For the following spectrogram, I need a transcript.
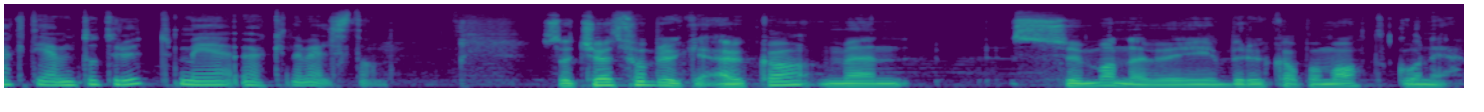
økt jevnt og trutt med økende velstand. Så kjøttforbruket øker, men summene vi bruker på mat, går ned?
